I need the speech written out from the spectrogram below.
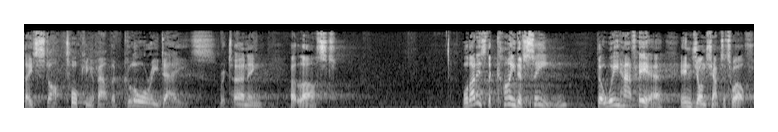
they start talking about the glory days returning at last. Well, that is the kind of scene that we have here in John chapter 12.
